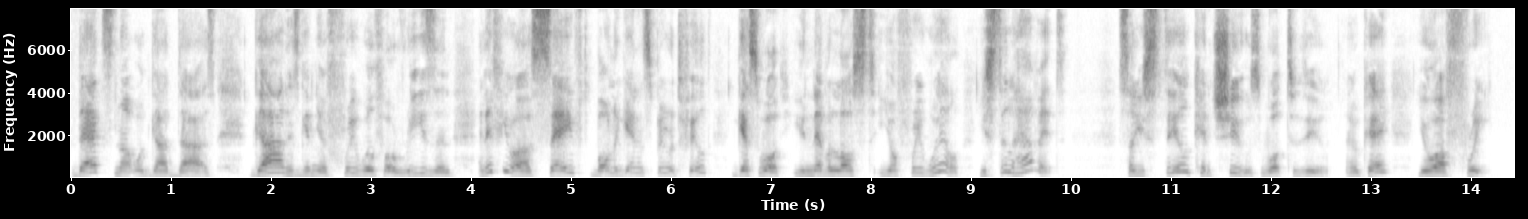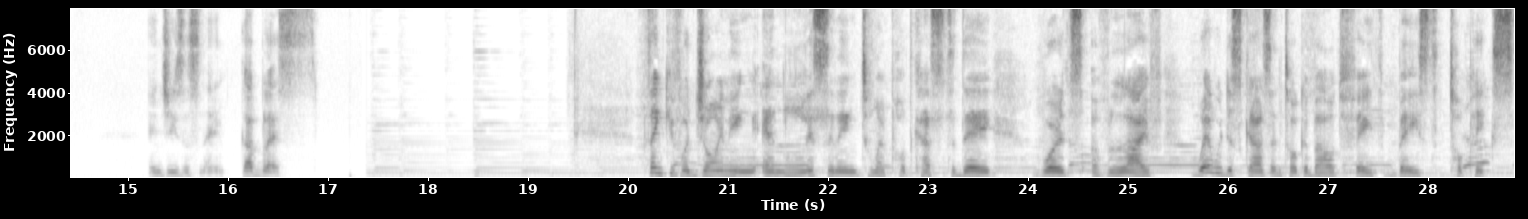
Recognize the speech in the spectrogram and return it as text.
That's not what God does. God has given you a free will for a reason. And if you are saved, born again, and spirit filled, guess what? You never lost your free will. You still have it. So you still can choose what to do. Okay? You are free. In Jesus' name. God bless. Thank you for joining and listening to my podcast today, Words of Life where we discuss and talk about faith based topics.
